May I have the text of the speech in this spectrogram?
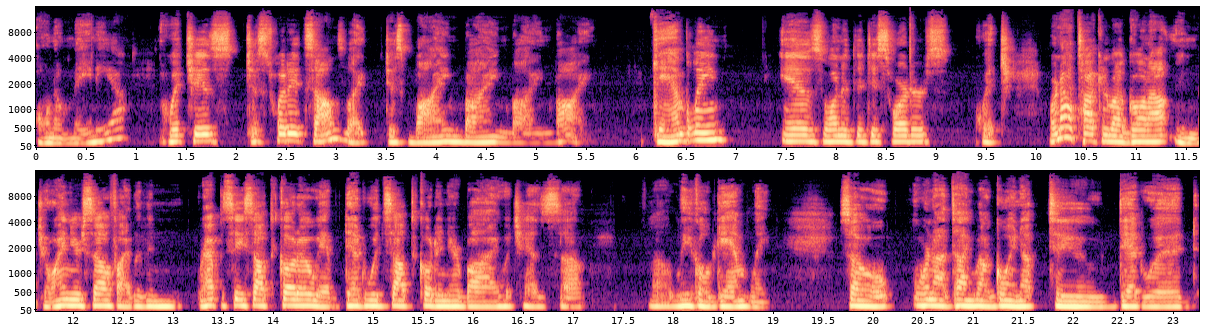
oniomania, which is just what it sounds like just buying, buying, buying, buying. Gambling is one of the disorders, which we're not talking about going out and enjoying yourself. I live in Rapid City, South Dakota. We have Deadwood, South Dakota nearby, which has uh, uh, legal gambling. So we're not talking about going up to Deadwood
